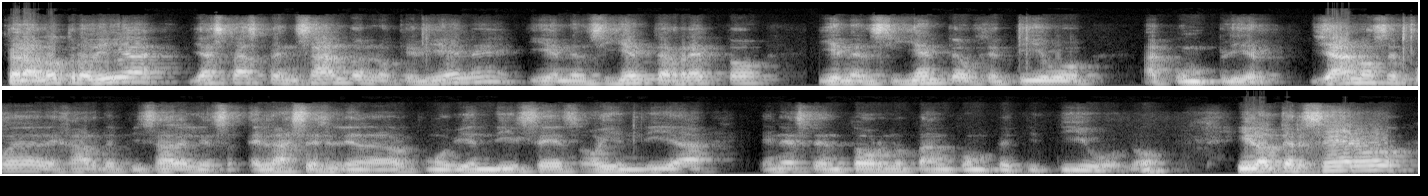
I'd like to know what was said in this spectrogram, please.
pero al otro día ya estás pensando en lo que viene y en el siguiente reto y en el siguiente objetivo a cumplir. Ya no se puede dejar de pisar el, el, acelerador, como bien dices, hoy en día en este entorno tan competitivo, ¿no? Y lo tercero,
